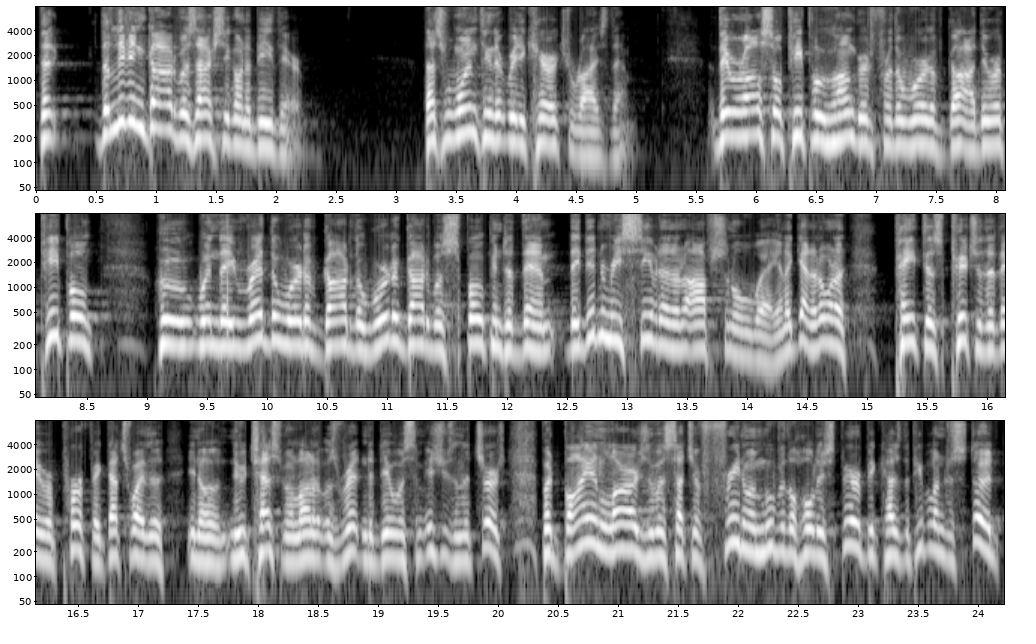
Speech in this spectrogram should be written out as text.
that the living God was actually going to be there. That's one thing that really characterized them. They were also people who hungered for the Word of God. They were people who, when they read the Word of God, the Word of God was spoken to them, they didn't receive it in an optional way. And again, I don't want to paint this picture that they were perfect. That's why the you know, New Testament, a lot of it was written to deal with some issues in the church. But by and large, there was such a freedom and move of the Holy Spirit because the people understood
